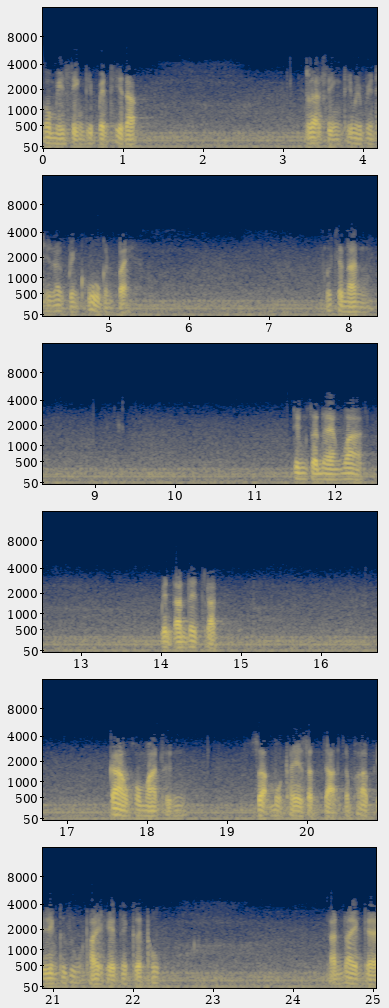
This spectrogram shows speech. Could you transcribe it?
ก็มีสิ่งที่เป็นที่รัก และสิ่งที่ไม่เป็นที่รักเป็นคู่กันไป เพราะฉะนั้น จึงแสดงว่า เป็นอันได้ตรัสก้าวเข้ามาถึงสมุทัยสัจจะสภาพเองคือสมุทัยเหตุให้เกิดทุกข์อันได้แก่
